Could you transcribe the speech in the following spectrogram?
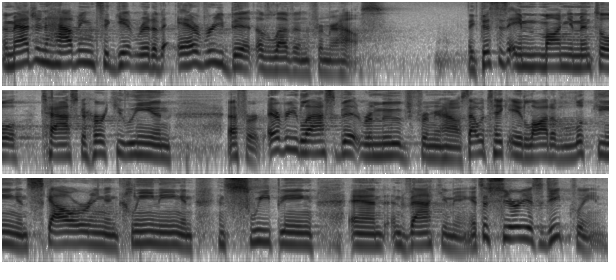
imagine having to get rid of every bit of leaven from your house. Like, this is a monumental task, a Herculean effort. Every last bit removed from your house. That would take a lot of looking and scouring and cleaning and, and sweeping and, and vacuuming. It's a serious deep clean.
